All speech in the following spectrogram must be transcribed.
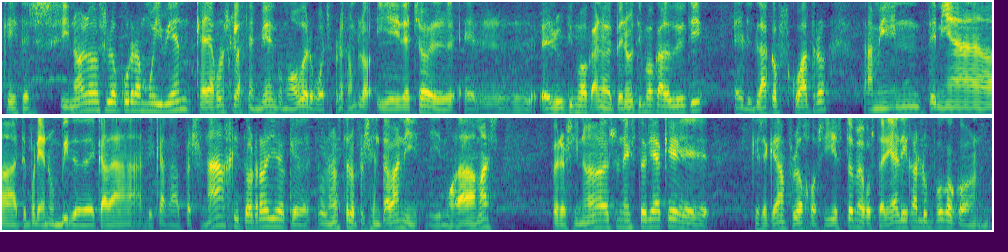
Que dices, si no los lo ocurran muy bien, que hay algunos que lo hacen bien, como Overwatch, por ejemplo. Y de hecho, el, el, el último, no, el penúltimo Call of Duty, el Black Ops 4, también tenía, te ponían un vídeo de cada, de cada personaje y todo el rollo, que por lo menos te lo presentaban y, y molaba más. Pero si no, es una historia que, que se quedan flojos. Y esto me gustaría ligarlo un poco con,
